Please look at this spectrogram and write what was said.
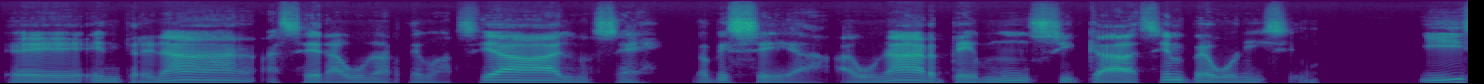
Eh, entrenar, hacer algún arte marcial, no sé, lo que sea, algún arte, música, siempre buenísimo. Y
